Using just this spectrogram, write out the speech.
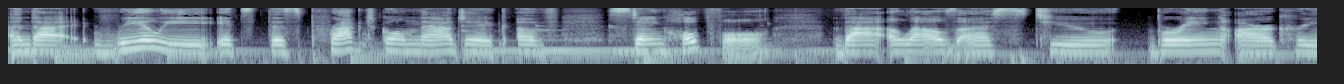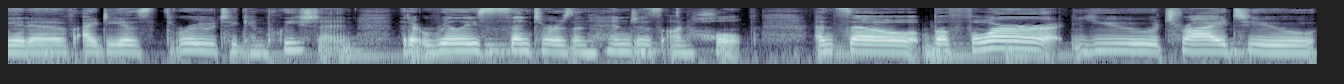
And that really it's this practical magic of staying hopeful that allows us to bring our mm. creative ideas through to completion, that it really centers and hinges on hope. And so before you try to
